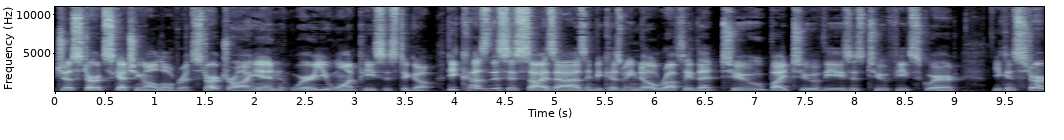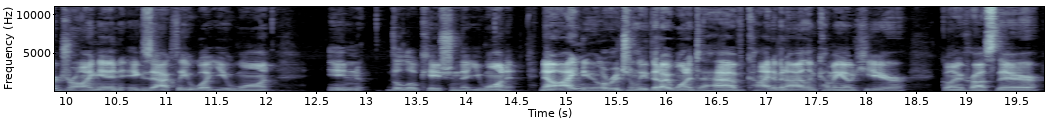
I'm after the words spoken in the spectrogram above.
just start sketching all over it. Start drawing in where you want pieces to go. Because this is size as, and because we know roughly that two by two of these is two feet squared, you can start drawing in exactly what you want in the location that you want it. Now, I knew originally that I wanted to have kind of an island coming out here, going across there,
